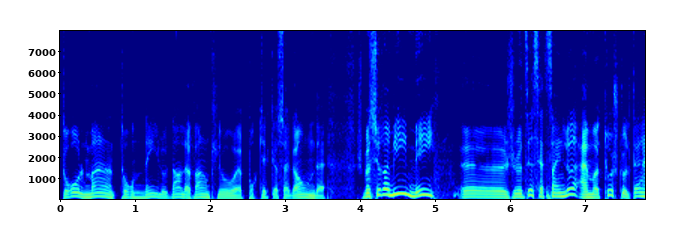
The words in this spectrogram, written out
drôlement tourné là, dans le ventre là, pour quelques secondes. Je me suis remis, mais je veux dire, cette scène-là, elle me touche tout le temps.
